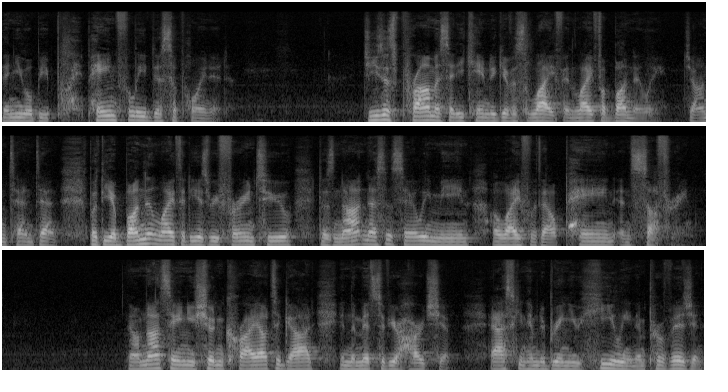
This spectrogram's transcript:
then you will be painfully disappointed. Jesus promised that he came to give us life and life abundantly. John 10:10. 10, 10. But the abundant life that he is referring to does not necessarily mean a life without pain and suffering. Now, I'm not saying you shouldn't cry out to God in the midst of your hardship, asking him to bring you healing and provision,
